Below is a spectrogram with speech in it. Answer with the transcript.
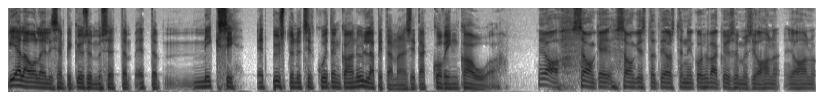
vielä oleellisempi kysymys, että, että miksi et pystynyt sitten kuitenkaan ylläpitämään sitä kovin kauaa? Joo, se onkin, se onkin sitten tietysti niin kuin hyvä kysymys, johon, johon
